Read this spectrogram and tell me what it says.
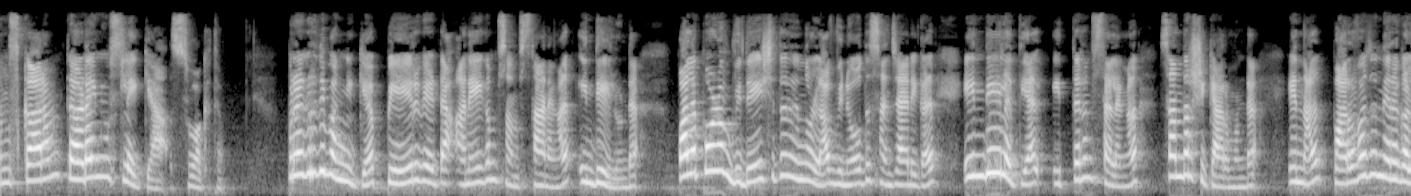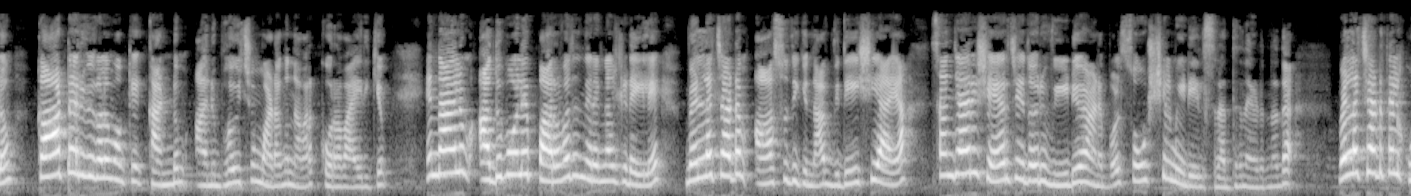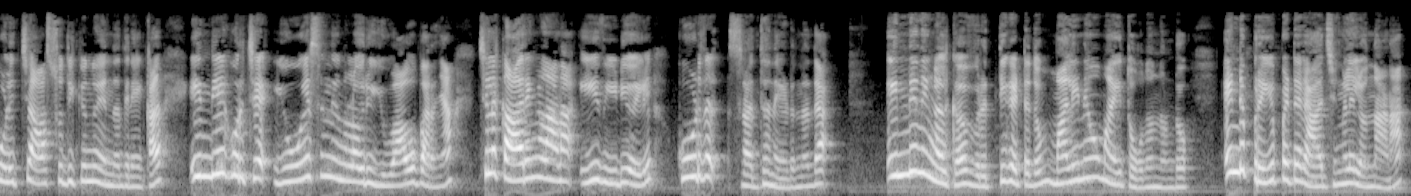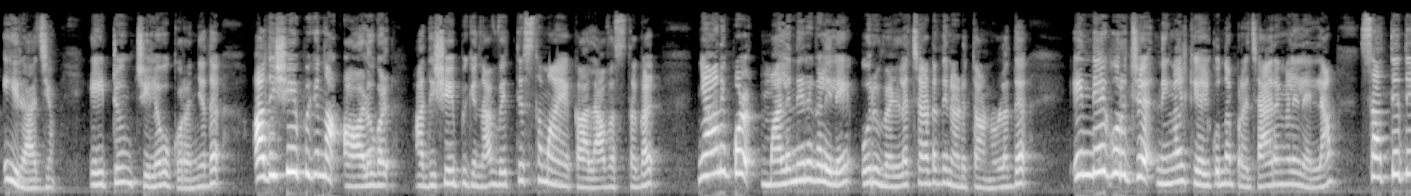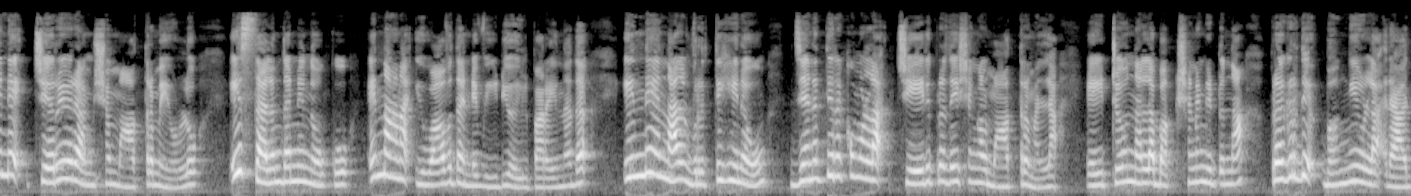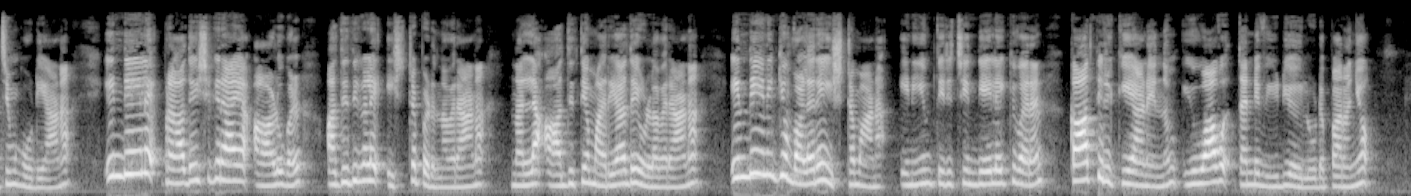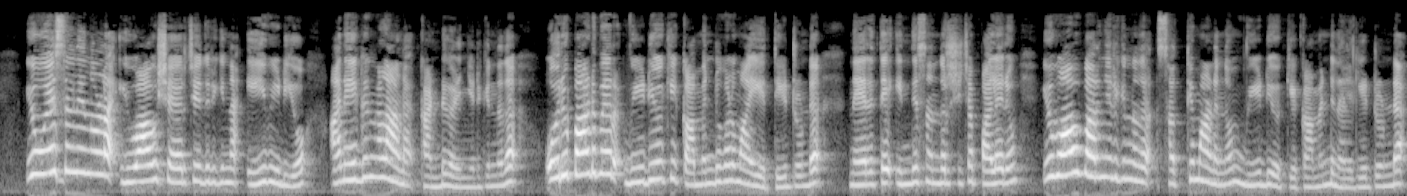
നമസ്കാരം. തേർഡ് ന്യൂസിലേക്ക് സ്വാഗതം. പ്രകൃതി ഭംഗിക്ക് പേരുകേട്ട അനേകം സംസ്ഥാനങ്ങൾ ഇന്ത്യയിലുണ്ട്. പലപ്പോഴും വിദേശത്ത് നിന്നുള്ള വിനോദസഞ്ചാരികൾ ഇന്ത്യയിലെത്തിയാൽ ഇത്തരം സ്ഥലങ്ങൾ സന്ദർശിക്കാറുമുണ്ട്. എന്നാൽ പർവതനിരകളും കാട്ടരുവികളും ഒക്കെ കണ്ടും അനുഭവിച്ചും മടങ്ങുന്നവർ കുറവായിരിക്കും. എന്തായാലും അതുപോലെ പർവതനിരങ്ങൾക്കിടയിലെ വെള്ളച്ചാട്ടം ആസ്വദിക്കുന്ന വിദേശിയായ സഞ്ചാരി ഷെയർ ചെയ്ത ഒരു വീഡിയോ ആണിപ്പോൾ സോഷ്യൽ മീഡിയയിൽ ശ്രദ്ധ നേടുന്നത്. വെള്ളച്ചാട്ടത്തിൽ കുളിച്ച് ആസ്വദിക്കുന്നു എന്നതിനേക്കാൾ ഇന്ത്യയെക്കുറിച്ച് യു എസിൽ നിന്നുള്ള ഒരു യുവാവ് പറഞ്ഞ ചില കാര്യങ്ങളാണ് ഈ വീഡിയോയിൽ കൂടുതൽ ശ്രദ്ധ നേടുന്നത്. ഇന്ത്യ നിങ്ങൾക്ക് വൃത്തികെട്ടതും മലിനവുമായി തോന്നുന്നുണ്ടോ? എന്റെ പ്രിയപ്പെട്ട രാജ്യങ്ങളിൽ ഒന്നാണ് ഈ രാജ്യം. ഏറ്റവും ചിലവ് കുറഞ്ഞത് അതിശയിപ്പിക്കുന്ന ആളുകൾ അതിശയിപ്പിക്കുന്ന വ്യത്യസ്തമായ കാലാവസ്ഥകൾ. ഞാനിപ്പോൾ മലനിരകളിലെ ഒരു വെള്ളച്ചാട്ടത്തിനടുത്താണുള്ളത്. ഇന്ത്യയെക്കുറിച്ച് നിങ്ങൾ കേൾക്കുന്ന പ്രചാരങ്ങളിലെല്ലാം സത്യത്തിന്റെ ചെറിയൊരു അംശം മാത്രമേ ഉള്ളൂ. ഈ സ്ഥലം തന്നെ നോക്കൂ എന്നാണ് യുവാവ് തന്റെ വീഡിയോയിൽ പറയുന്നത്. ഇന്ത്യ എന്നാൽ വൃത്തിഹീനവും ജനത്തിരക്കുമുള്ള ചേരി പ്രദേശങ്ങൾ മാത്രമല്ല ഏറ്റവും നല്ല ഭക്ഷണം കിട്ടുന്ന പ്രകൃതി ഭംഗിയുള്ള രാജ്യം കൂടിയാണ്. ഇന്ത്യയിലെ പ്രാദേശികരായ ആളുകൾ അതിഥികളെ ഇഷ്ടപ്പെടുന്നവരാണ് നല്ല ആതിഥ്യ മര്യാദയുള്ളവരാണ്. ഇന്ത്യ എനിക്ക് വളരെ ഇഷ്ടമാണ്. ഇനിയും തിരിച്ച് ഇന്ത്യയിലേക്ക് വരാൻ കാത്തിരിക്കുകയാണെന്നും യുവാവ് തന്റെ വീഡിയോയിലൂടെ പറഞ്ഞു. യു എസിൽ നിന്നുള്ള യുവാവ് ഷെയർ ചെയ്തിരിക്കുന്ന ഈ വീഡിയോ അനേകങ്ങളാണ് കണ്ടു കഴിഞ്ഞിരിക്കുന്നത്. ഒരുപാട് പേർ വീഡിയോയ്ക്ക് കമന്റുകളുമായി എത്തിയിട്ടുണ്ട്. നേരത്തെ ഇന്ത്യ സന്ദർശിച്ച പലരും യുവാവ് പറഞ്ഞിരിക്കുന്നത് സത്യമാണെന്നും വീഡിയോയ്ക്ക് കമന്റ് നൽകിയിട്ടുണ്ട്.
